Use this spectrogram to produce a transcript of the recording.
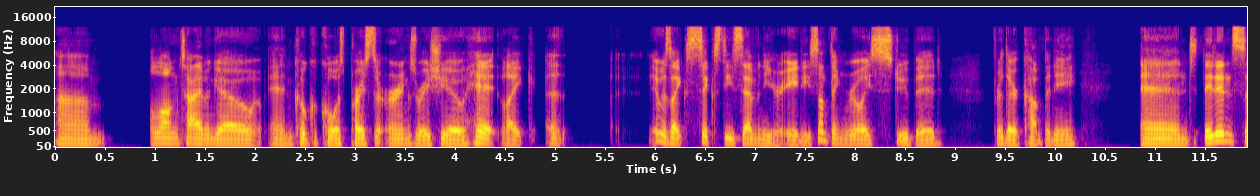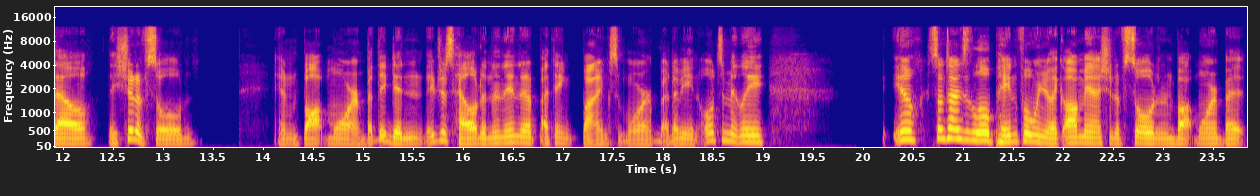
um, a long time ago, and Coca-Cola's price to earnings ratio hit like a, it was like 60, 70, or 80, something really stupid for their company. And they didn't sell. They should have sold and bought more, but they didn't. They just held and then they ended up, I think, buying some more. But I mean, ultimately, you know, sometimes it's a little painful when you're like, oh man, I should have sold and bought more, but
